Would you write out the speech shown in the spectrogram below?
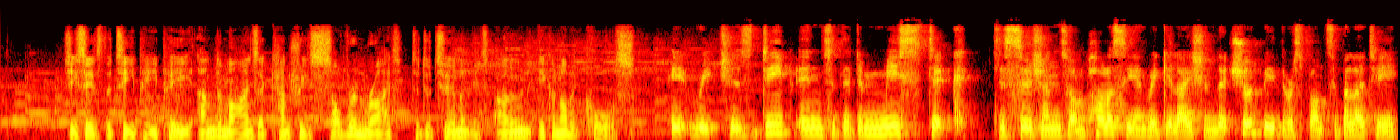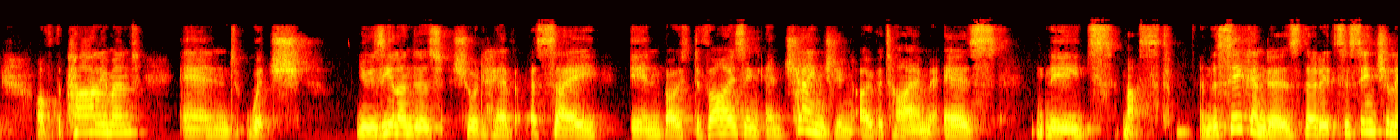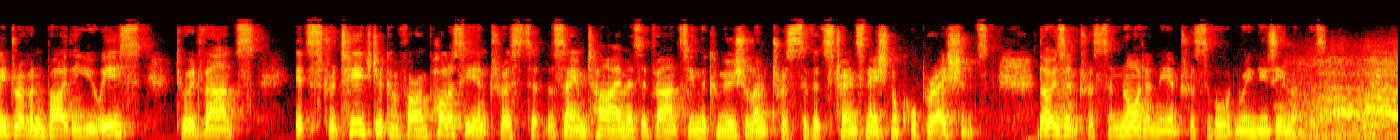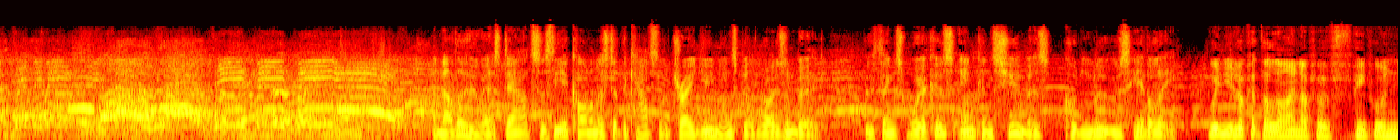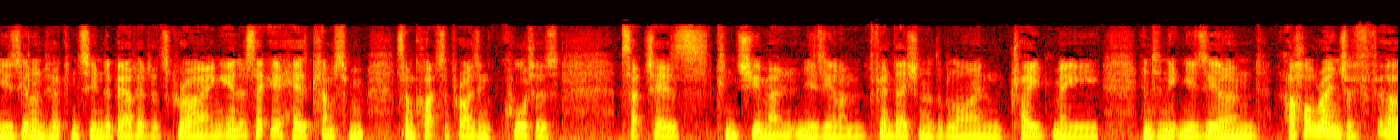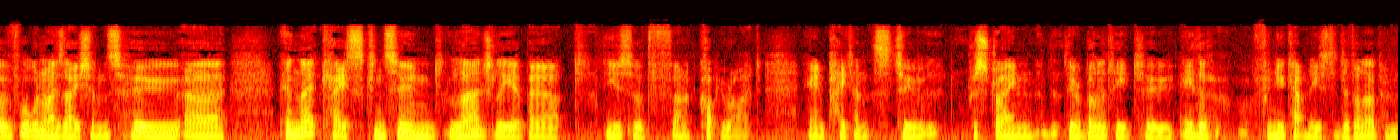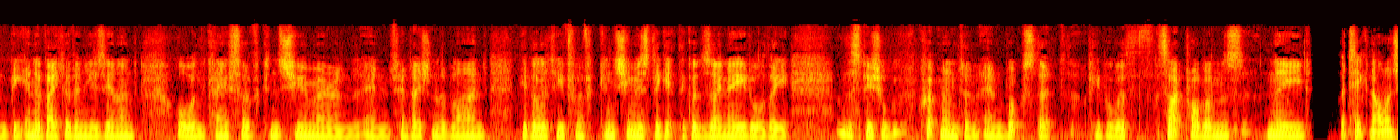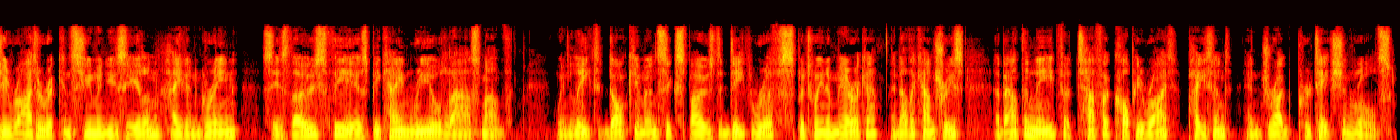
She says the TPP undermines a country's sovereign right to determine its own economic course. It reaches deep into the domestic decisions on policy and regulation that should be the responsibility of the Parliament and which New Zealanders should have a say in both devising and changing over time as needs must. And the second is that it's essentially driven by the US to advance its strategic and foreign policy interests at the same time as advancing the commercial interests of its transnational corporations. Those interests are not in the interests of ordinary New Zealanders. Another who has doubts is the economist at the Council of Trade Unions, Bill Rosenberg, who thinks workers and consumers could lose heavily. When you look at the lineup of people in New Zealand who are concerned about it, it's growing, and it has, comes from some quite surprising quarters such as Consumer New Zealand, Foundation of the Blind, Trade Me, Internet New Zealand, a whole range of, of organisations who are, in that case, concerned largely about the use of uh, copyright and patents to restrain their ability to either for new companies to develop and be innovative in New Zealand, or in the case of consumer and, and Foundation of the Blind, the ability for consumers to get the goods they need or the the special equipment and, and books that people with sight problems need. The technology writer at Consumer New Zealand, Hadyn Green, says those fears became real last month when leaked documents exposed deep rifts between America and other countries about the need for tougher copyright, patent, and drug protection rules.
